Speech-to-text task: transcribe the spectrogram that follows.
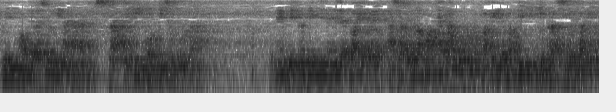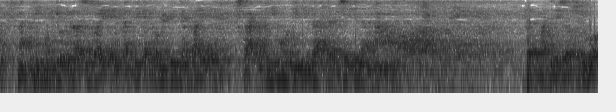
Jadi mau Rasul gimana? Strategi murni sempurna mimpi-mimpi yang tidak baik asal ulama yang tahu maka dia mendidik generasi yang baik nanti muncul generasi baik dan tiga pemimpin yang baik strategi multi indah dan sejila dan majlis Rasulullah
